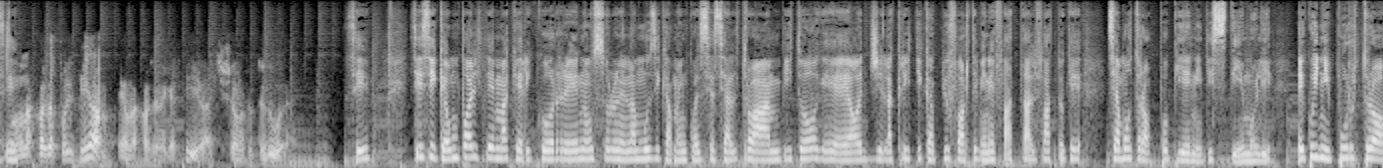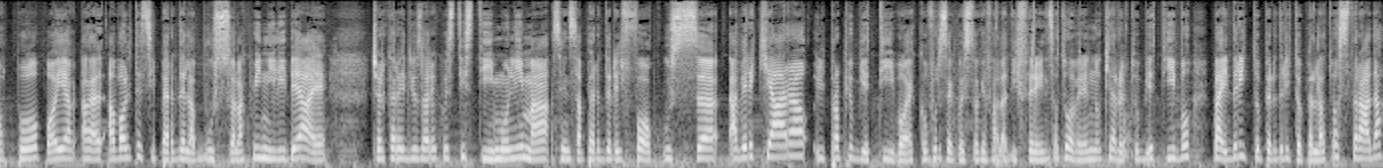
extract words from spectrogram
sì. una cosa positiva e una cosa negativa, ci sono tutte e due. Sì. sì, sì, che è un po' il tema che ricorre non solo nella musica ma in qualsiasi altro ambito, che oggi la critica più forte viene fatta al fatto che siamo troppo pieni di stimoli. E quindi purtroppo poi a, a, a volte si perde la bussola, quindi l'idea è cercare di usare questi stimoli ma senza perdere il focus, avere chiaro il proprio obiettivo, ecco forse è questo che fa la differenza, tu avendo chiaro il tuo obiettivo vai dritto per dritto per la tua strada,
